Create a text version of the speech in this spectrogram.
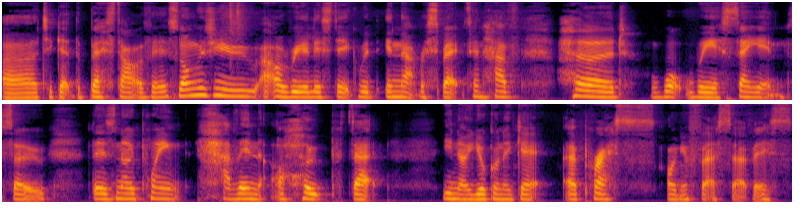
uh, to get the best out of it. As long as you are realistic with in that respect and have heard what we're saying, so there's no point having a hope that you know you're gonna get a press on your first service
